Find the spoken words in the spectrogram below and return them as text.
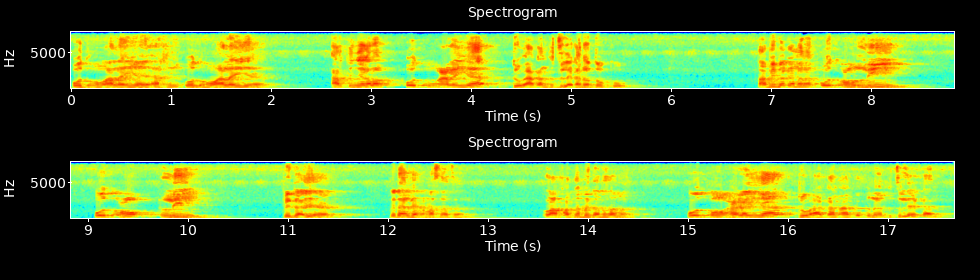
ud'u alayya ya akhi, ud'u alayya. Artinya kalau ud'u alayya doakan kejelekan untukku. Tapi bagaimana ud'u li? Ud'u li Beda ya? Beda enggak Mas Hasan? Lafadznya beda atau sama? Ud'u alayya, doakan aku dengan kejelekan.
